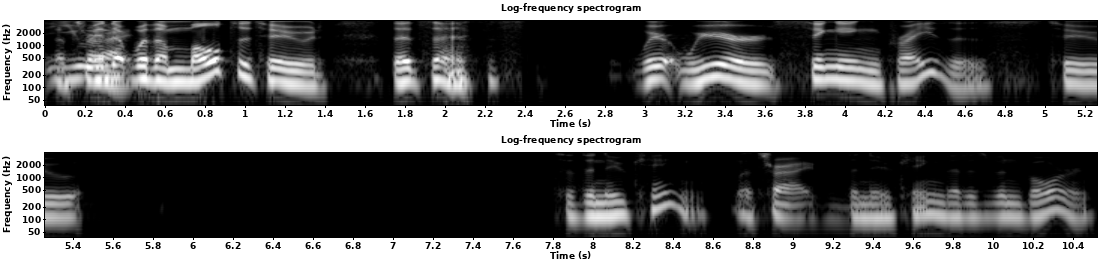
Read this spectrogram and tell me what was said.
go. you end up with a multitude that says, "We're we're singing praises to to the new King, That's right. the new King that has been born."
